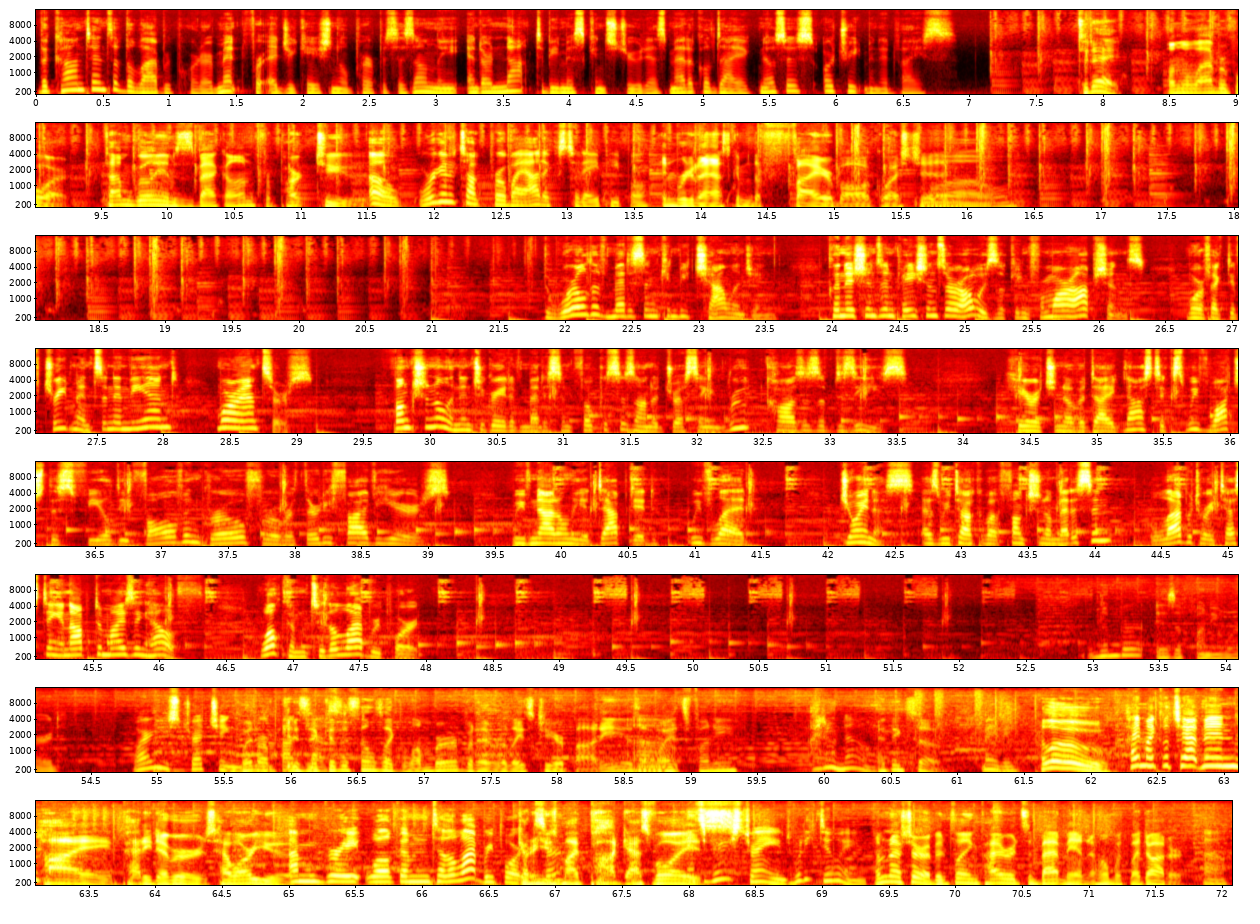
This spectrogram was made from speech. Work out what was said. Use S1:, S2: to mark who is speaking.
S1: The contents of the lab report are meant for educational purposes only and are not to be misconstrued as medical diagnosis or treatment advice.
S2: Today on the lab report, Tom Guilliams is back on for part two.
S1: Oh, we're going to talk probiotics today, people.
S2: And we're going to ask him the fireball question.
S1: Whoa. The world of medicine can be challenging. Clinicians and patients are always looking for more options, more effective treatments, and in the end, more answers. Functional and integrative medicine focuses on addressing root causes of disease. Here at Genova Diagnostics, we've watched this field evolve and grow for over 35 years. We've not only adapted, we've led. Join us as we talk about functional medicine, laboratory testing, and optimizing health. Welcome to the Lab Report. Limber is a funny word. Why are you stretching
S2: What,
S1: for a podcast?
S2: is it because it sounds like lumber, but it relates to your body? Is that why
S1: Uh,
S2: it's funny?
S1: I don't know.
S2: I think so.
S1: Maybe.
S2: Hello.
S1: Hi, Michael Chapman.
S2: Hi, Patty Devers. How are you?
S1: I'm great. Welcome to the Lab Report.
S2: Gotta
S1: sir.
S2: use my podcast voice.
S1: It's very strange. What are you doing?
S2: I'm not sure. I've been playing Pirates and Batman at home with my daughter.
S1: Oh,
